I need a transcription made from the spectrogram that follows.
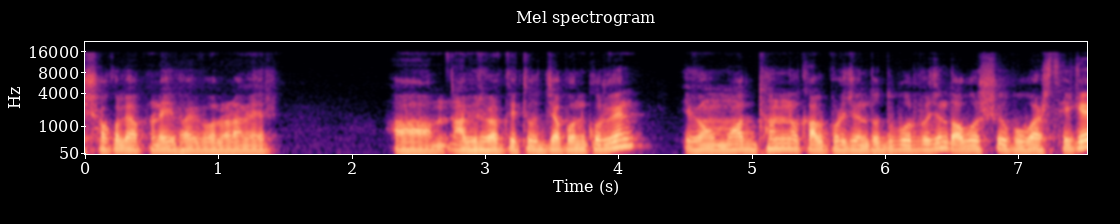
সকলে আপনারা এইভাবে বলরামের আবির্ভাব তিথি উদযাপন করবেন এবং মধ্যাহ্নকাল পর্যন্ত, দুপুর পর্যন্ত অবশ্যই উপবাস থেকে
